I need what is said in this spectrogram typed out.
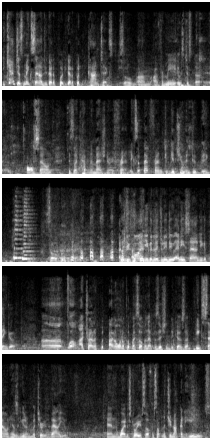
you can't just make sounds. You got to put you got to put in context. So um, uh, for me, it was just uh, all sound is like having an imaginary friend, except that friend could get you into big. So. And did you find you could literally do any sound you could think of? Uh, well, I try to put. I don't want to put myself in that position because um, each sound has a unit of material value, and why destroy yourself for something that you're not going to use?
